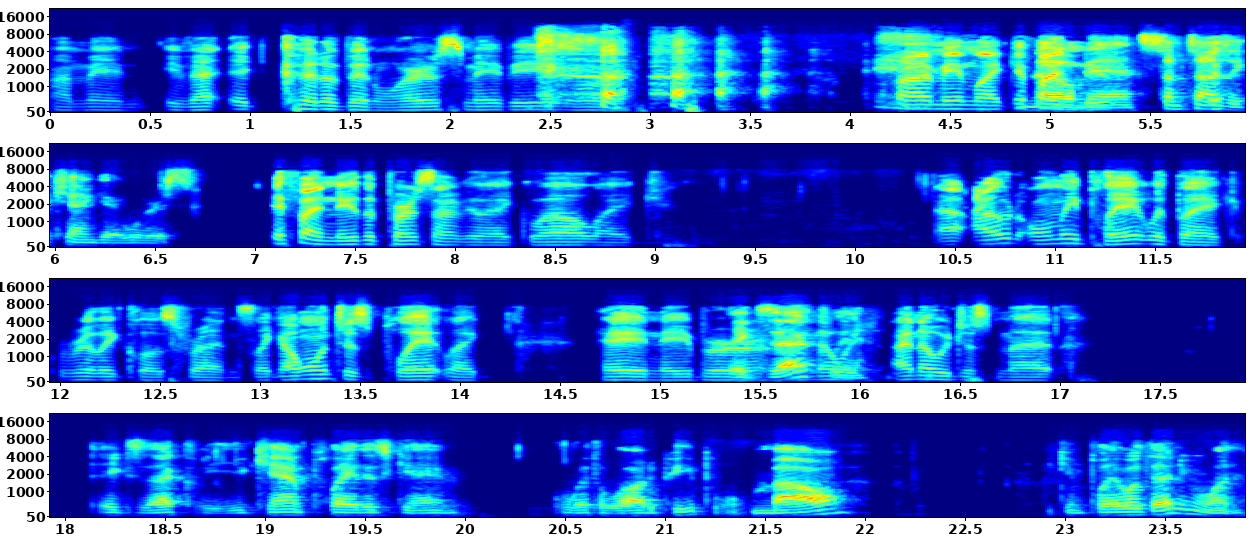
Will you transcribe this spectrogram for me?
I mean, event it could have been worse, maybe. Or I mean, like if no, I knew man. Sometimes it can get worse. if I knew the person, I'd be like, well, like, I, I would only play it with like really close friends. Like, I won't just play it like, hey, neighbor. I know, we, Exactly. I know we just met. Exactly. You can't play this game with a lot of people. Mao, you can play with anyone.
